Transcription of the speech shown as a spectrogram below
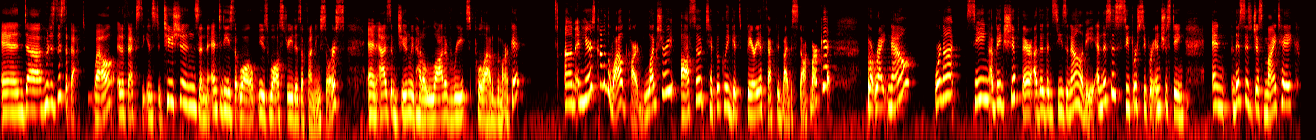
And uh, who does this affect? Well, it affects the institutions and the entities that will use Wall Street as a funding source. And as of June, we've had a lot of REITs pull out of the market. Um, and here's kind of the wild card luxury also typically gets very affected by the stock market. But right now, we're not seeing a big shift there other than seasonality. And this is super, super interesting. And this is just my take,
